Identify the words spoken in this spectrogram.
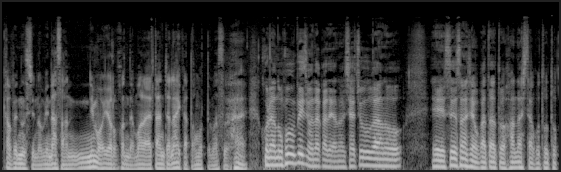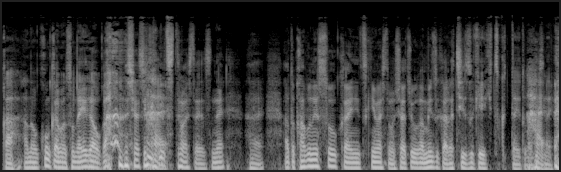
株主の皆さんにも喜んでもらえたんじゃないかと思ってます。はい。これあの、ホームページの中であの、社長があの、えー、生産者の方と話したこととか、あの、今回もその笑顔が 写真に写ってましたですね。はいはい。あと株主総会につきましても社長が自らチーズケーキ作ったりとかですね。はい、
